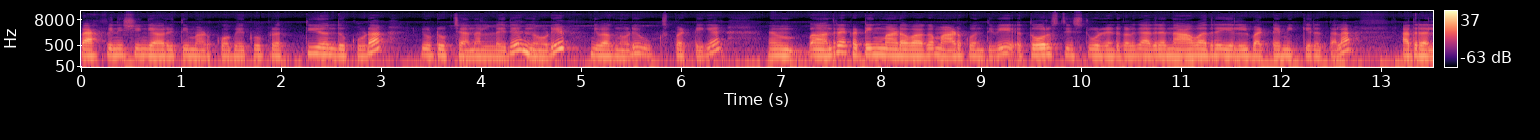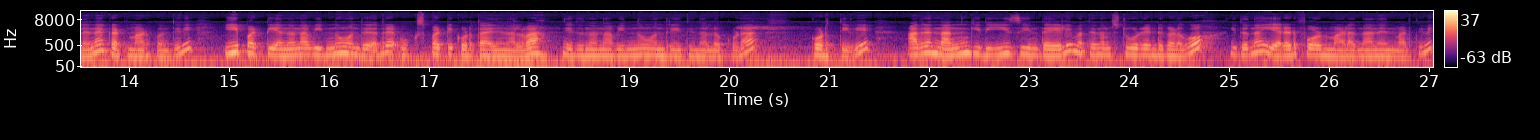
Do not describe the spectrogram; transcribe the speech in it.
ಬ್ಯಾಕ್ ಫಿನಿಶಿಂಗ್ ಯಾವ ರೀತಿ ಮಾಡ್ಕೋಬೇಕು ಪ್ರತಿಯೊಂದು ಕೂಡ ಯೂಟ್ಯೂಬ್ ಚಾನಲಲ್ಲಿದೆ ನೋಡಿ, ಇವಾಗ ನೋಡಿ ಉಕ್ಸ್ ಪಟ್ಟಿಗೆ. ಅಂದರೆ ಕಟ್ಟಿಂಗ್ ಮಾಡೋವಾಗ ಮಾಡ್ಕೊತೀವಿ. ತೋರಿಸ್ತೀನಿ ಸ್ಟೂಡೆಂಟ್ಗಳಿಗೆ, ಆದರೆ ನಾವಾದರೆ ಎಲ್ಲಿ ಬಟ್ಟೆ ಮಿಕ್ಕಿರುತ್ತಲ್ಲ ಅದರಲ್ಲೇ ಕಟ್ ಮಾಡ್ಕೊತೀನಿ ಈ ಪಟ್ಟಿಯನ್ನು ನಾವು ಇನ್ನೂ ಒಂದು, ಅಂದರೆ ಉಕ್ಸ್ ಪಟ್ಟಿ ಕೊಡ್ತಾ ಇದ್ದೀನಲ್ವಾ? ಇದನ್ನು ನಾವು ಇನ್ನೂ ಒಂದು ರೀತಿಯಲ್ಲೂ ಕೂಡ ಕೊಡ್ತೀವಿ. ಆದರೆ ನನಗಿದು ಈಸಿ ಅಂತ ಹೇಳಿ ಮತ್ತು ನಮ್ಮ ಸ್ಟೂಡೆಂಟ್ಗಳಿಗೂ ಇದನ್ನು ಎರಡು ಫೋಲ್ಡ್ ಮಾಡೋದು ನಾನೇನು ಮಾಡ್ತೀನಿ.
